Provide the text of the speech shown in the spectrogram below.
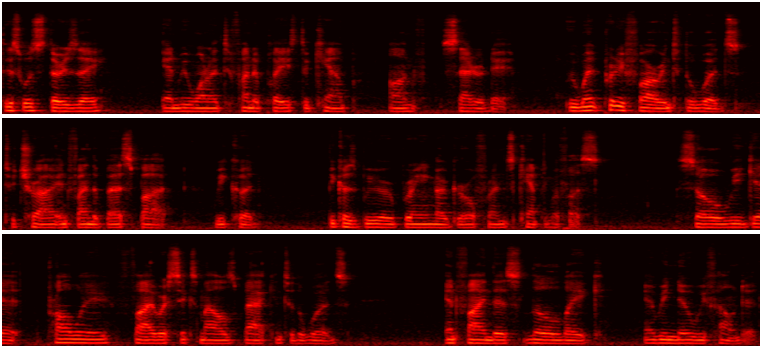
This was Thursday, and we wanted to find a place to camp on Saturday. We went pretty far into the woods to try and find the best spot we could because we were bringing our girlfriends camping with us. So we get probably five or six miles back into the woods and find this little lake, and we knew we found it.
